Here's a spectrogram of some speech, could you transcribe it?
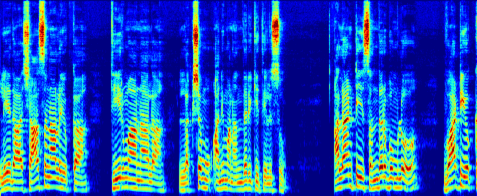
లేదా శాసనాల యొక్క తీర్మానాల లక్ష్యము అని మనందరికీ తెలుసు. అలాంటి సందర్భంలో వాటి యొక్క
